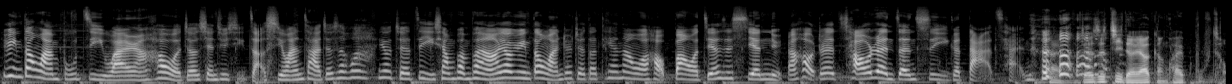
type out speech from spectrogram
运动完补给完，然后我就先去洗澡。洗完澡就是哇，又觉得自己香喷喷，然后又运动完就觉得天哪，我好棒，我今天是仙女。然后我就会超认真吃一个大餐，就是记得要赶快补充。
